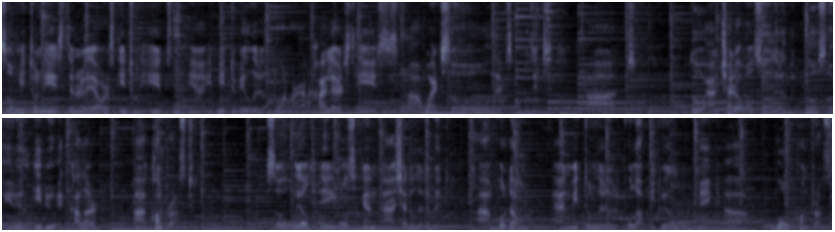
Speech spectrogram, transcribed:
so mid-tone is generally our skin tone it uh, it need to be a little bit warmer. And highlights is uh, white. So let's opposite uh, blue. And shadow also a little bit blue. So it will give you a color uh, contrast. So we also you also can uh, shadow a little bit uh, pull down. And mid-tone little bit pull up. It will make more contrast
